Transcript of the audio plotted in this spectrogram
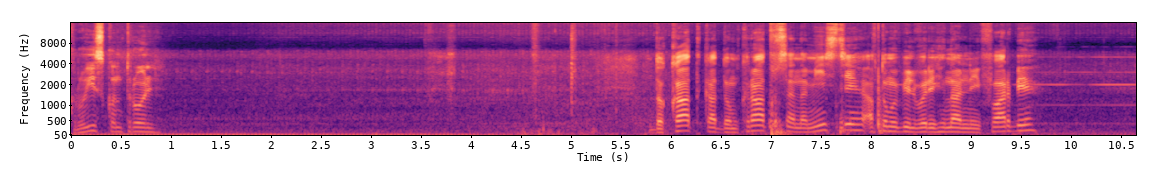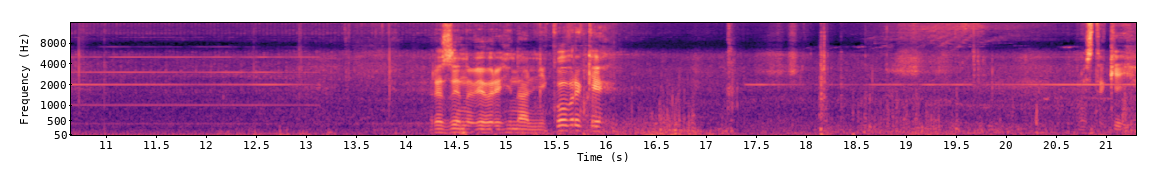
круїз контроль. Докатка, домкрат, все на місці. Автомобіль в оригінальній фарбі. Резинові оригінальні коврики. Ось такий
